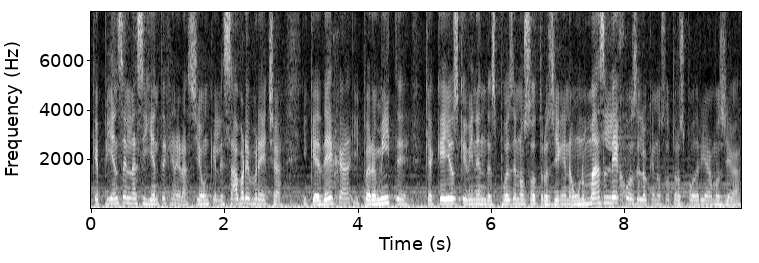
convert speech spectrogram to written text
que piense en la siguiente generación, que les abre brecha y que deja y permite que aquellos que vienen después de nosotros lleguen aún más lejos de lo que nosotros podríamos llegar.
